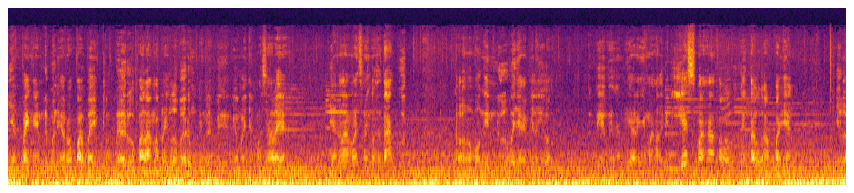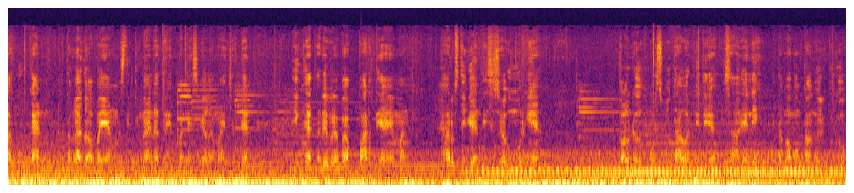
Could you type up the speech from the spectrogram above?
yang pengen demen Eropa baik baru apa lama apalagi kalau baru mungkin lebih nggak banyak masalah ya. Yang lama sebenarnya nggak usah takut. Kalau ngomongin dulu banyak yang bilang yuk BMW kan biayanya mahal gini yes mahal. Kalau lu nggak tahu apa yang dilakukan atau nggak tahu apa yang mesti gimana treatmentnya segala macam. Dan ingat ada beberapa part yang emang harus diganti sesuai umurnya. Kalau udah umur 10 tahun gitu ya misalnya nih kita ngomong tahun 2020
